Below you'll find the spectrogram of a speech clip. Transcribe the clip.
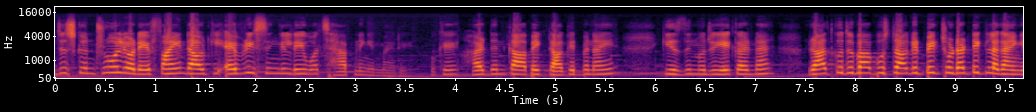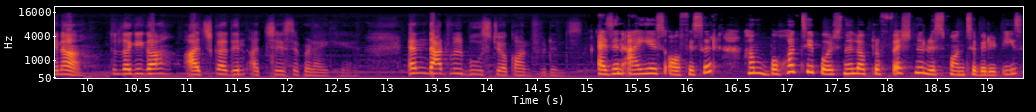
Just control your day find out कि every single day what's happening in my day okay हर दिन का आप एक टारगेट बनाइए कि इस दिन मुझे ये करना है। रात को जब आप उस टारगेट पे एक छोटा टिक लगाएँगे ना तो लगेगा, आज का दिन अच्छे से पढ़ाई किया है। And that will boost your confidence as an I officer हम बहुत सी पर्सनल और प्रोफेशनल रिस्पॉन्सिबिलिटीज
